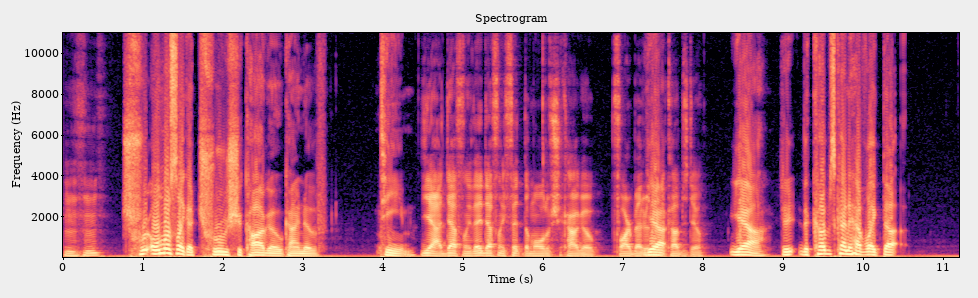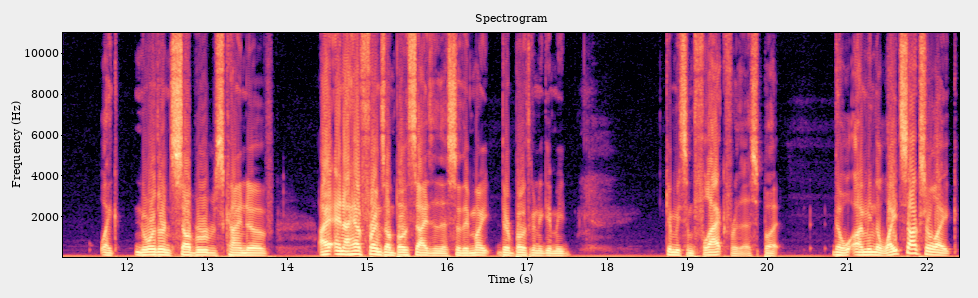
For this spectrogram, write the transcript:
Mm-hmm. tr- almost like a true Chicago kind of team. Yeah, definitely. They definitely fit the mold of Chicago far better Yeah. than the Cubs do. Yeah, the, Cubs kind of have like the, like northern suburbs kind of. I and I have friends on both sides of this, so they might they're both going to give me, give me some flack for this, but the I mean the White Sox are like.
